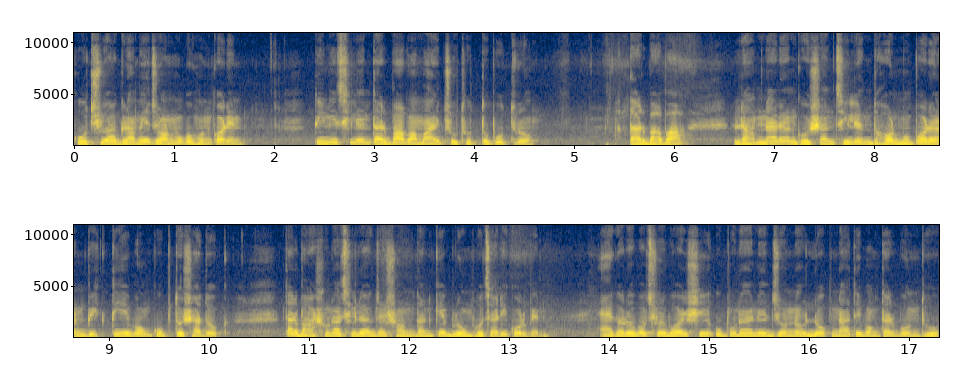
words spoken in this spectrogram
কুচুয়া গ্রামে জন্মগ্রহণ করেন। তিনি ছিলেন তার বাবা মায়ের চতুর্থ পুত্র। তার বাবা রামনারায়ণ ঘোষাল ছিলেন ধর্মপরায়ণ ব্যক্তি এবং গুপ্ত সাধক। তার বাসনা ছিল একজন সন্তানকে ব্রহ্মচারী করবেন। এগারো বছর বয়সে উপনয়নের জন্য লোকনাথ এবং তার বন্ধু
